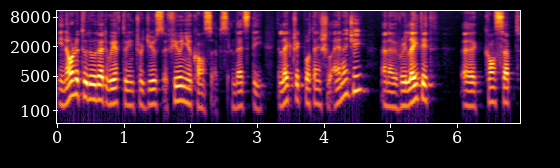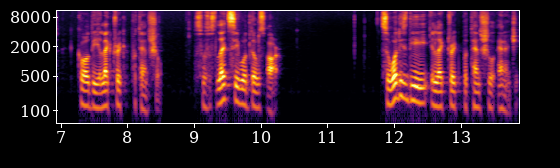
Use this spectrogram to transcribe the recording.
In order to do that, we have to introduce a few new concepts, and that's the electric potential energy and a related uh, concept called the electric potential. So let's see what those are. So what is the electric potential energy?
